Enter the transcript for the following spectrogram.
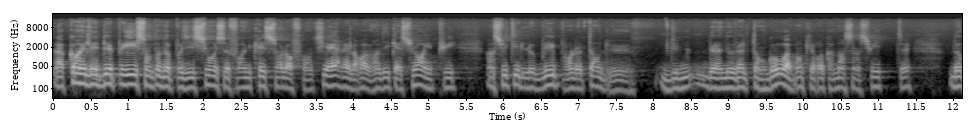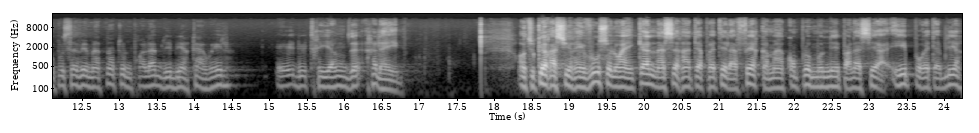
Alors quand les deux pays sont en opposition, ils se font une crise sur leurs frontières et leurs revendications, et puis ensuite ils l'oublient pour le temps du, de la nouvelle Tongo avant qu'ils recommencent ensuite. Donc vous savez maintenant tout le problème du Birtawil et du triangle de Halaïb. En tout cas, rassurez-vous, selon Haïkal, Nasser a interprété l'affaire comme un complot mené par la CAI pour établir,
